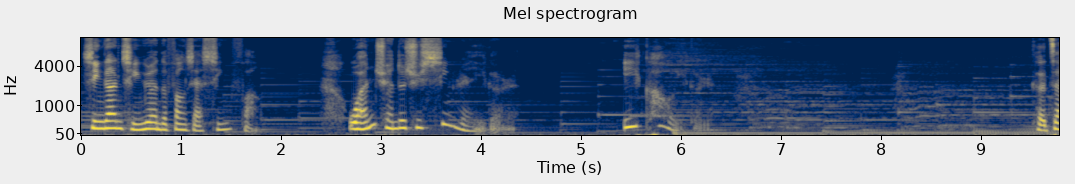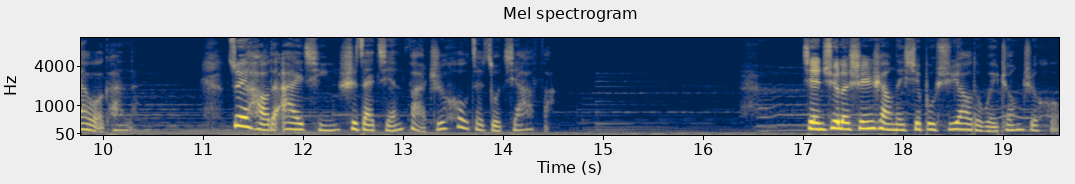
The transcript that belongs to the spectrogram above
心甘情愿的放下心防。完全的去信任一个人，依靠一个人。可在我看来，最好的爱情是在减法之后再做加法，减去了身上那些不需要的伪装之后，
